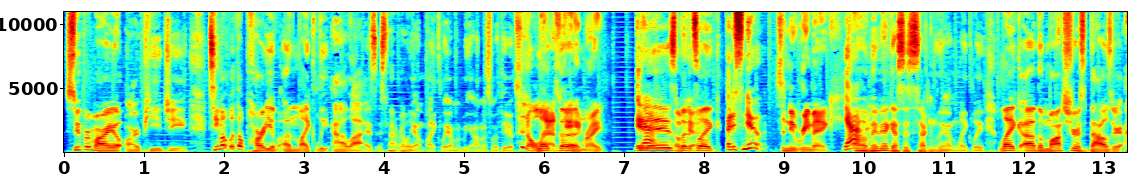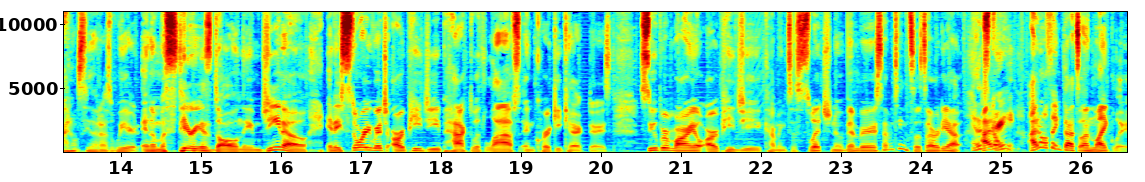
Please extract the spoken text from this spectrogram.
Super Mario RPG. Team up with a party of unlikely allies. It's not really unlikely, I'm gonna be honest with you. It's an old ass game, right? It Yeah. is, but it's Okay. like but it's new. It's a new remake. Yeah. Oh, maybe I guess it's technically unlikely. Like uh, the monstrous Bowser, I don't see that as weird. And a mysterious doll named Geno in a story-rich RPG packed with laughs and quirky characters. Super Mario RPG coming to Switch November 17th, so it's already out. It looks I don't, great. I don't think that's unlikely.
